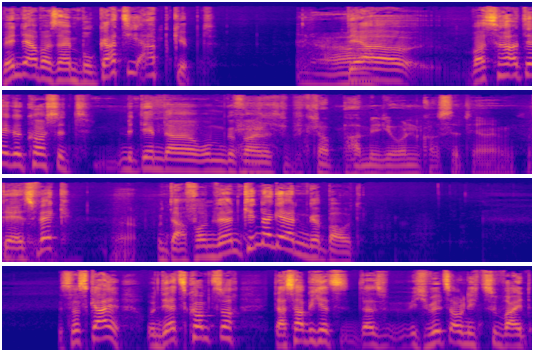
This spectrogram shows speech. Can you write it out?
Wenn der aber seinen Bugatti abgibt, der, was hat der gekostet, mit dem da rumgefahren ist? Ich glaube, ein paar Millionen kostet, ja. Der ist weg. Und davon werden Kindergärten gebaut. Ist das geil? Und jetzt kommt's noch, das habe ich jetzt, das, ich will es auch nicht zu weit,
